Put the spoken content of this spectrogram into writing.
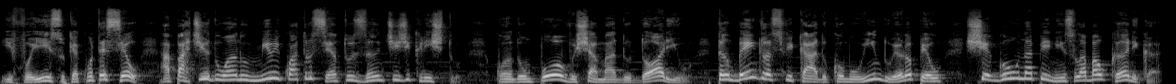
E foi isso que aconteceu a partir do ano 1400 a.C., quando um povo chamado Dório, também classificado como indo-europeu, chegou na Península Balcânica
